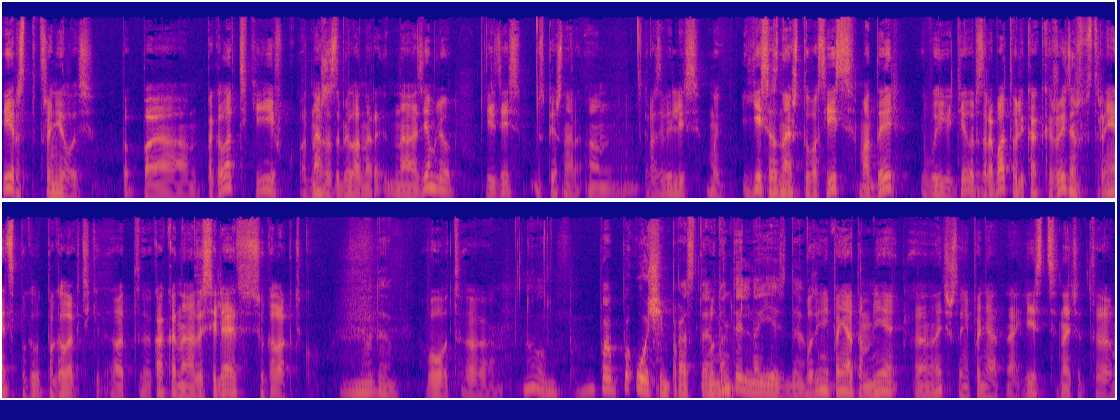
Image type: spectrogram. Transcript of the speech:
и распространилась по, по, по галактике и однажды забрела на, на Землю, и здесь успешно эм, развились мы. Если я знаю, что у вас есть модель, и вы ее дел, разрабатывали, как жизнь распространяется по, по галактике, от, как она заселяет всю галактику. Ну да. Вот. Э, ну, по, по, очень простая вот модель, но есть, да. Вот и непонятно. Мне, э, знаете, что непонятно? Есть, значит, э,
